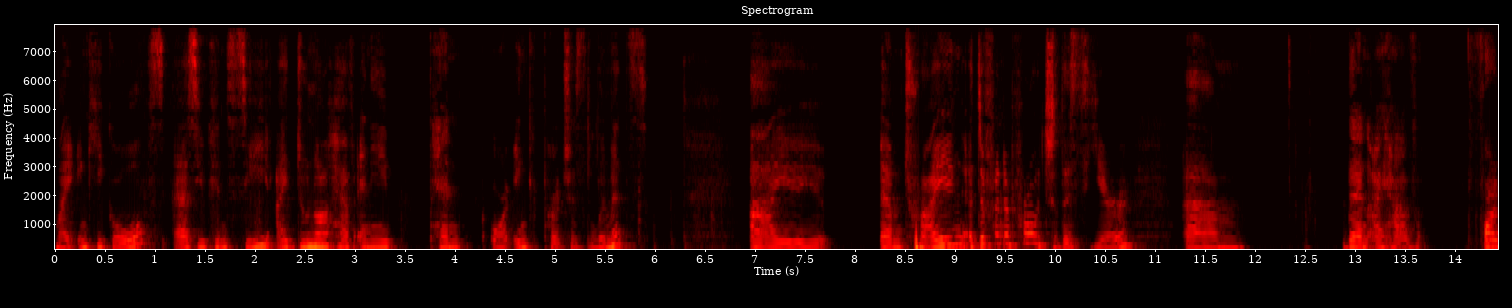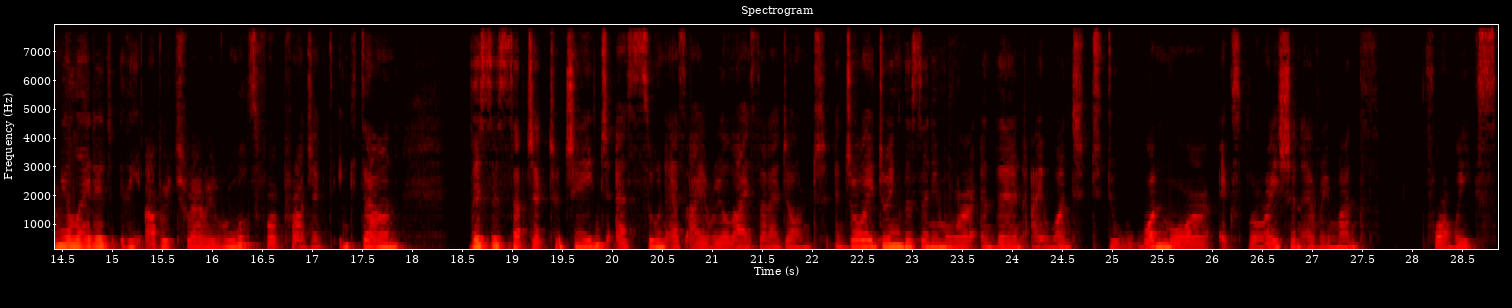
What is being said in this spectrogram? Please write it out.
My inky goals. As you can see, I do not have any pen or ink purchase limits. I am trying a different approach this year. Um, then I have formulated the arbitrary rules for Project Inkdown. This is subject to change as soon as I realize that I don't enjoy doing this anymore. And then I want to do one more exploration every month, four weeks.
